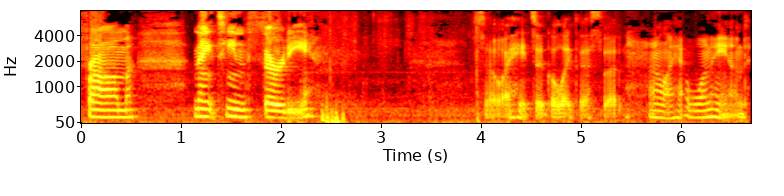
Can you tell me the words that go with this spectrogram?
from 1930. So I hate to go like this, but I only have one hand.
